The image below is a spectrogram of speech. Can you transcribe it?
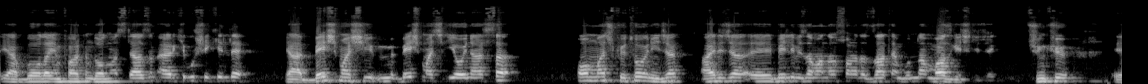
ya bu olayın farkında olması lazım. Eğer ki bu şekilde ya 5 maç 5 maç iyi oynarsa 10 maç kötü oynayacak. Ayrıca e, belli bir zamandan sonra da zaten bundan vazgeçilecek. Çünkü e,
